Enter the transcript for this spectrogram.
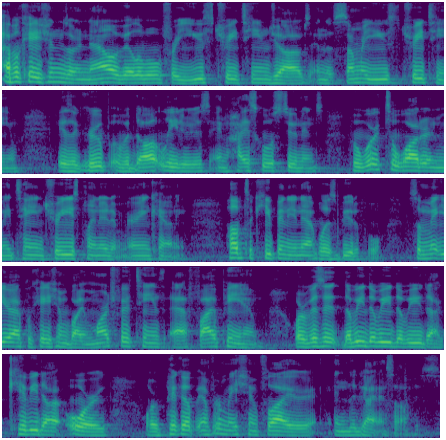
Applications are now available for Youth Tree Team jobs, and the Summer Youth Tree Team is a group of adult leaders and high school students who work to water and maintain trees planted in Marion County. Help to keep Indianapolis beautiful. Submit your application by March 15th at 5 p.m. or visit www.kibi.org or pick up information flyer in the guidance office.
